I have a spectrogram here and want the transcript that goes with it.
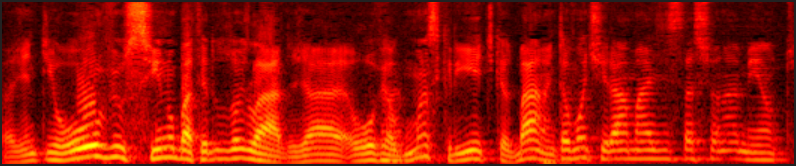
a gente ouve o sino bater dos dois lados. Já houve ah. algumas críticas, bah, então vamos tirar mais estacionamento,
